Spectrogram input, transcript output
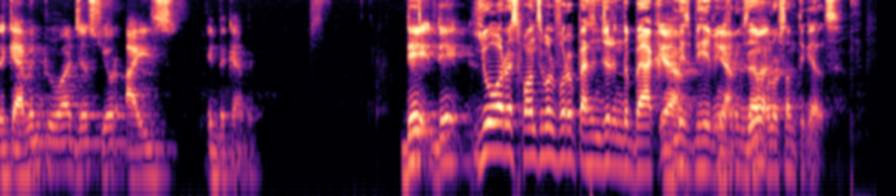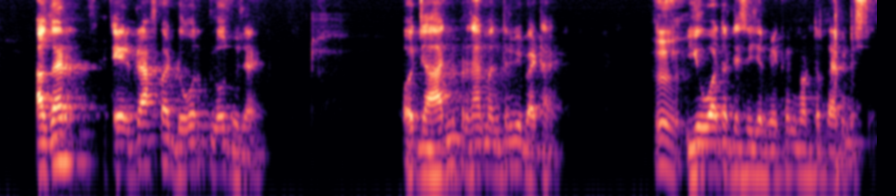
The cabin crew are just your eyes in the cabin they they you are responsible for a passenger in the back Yeah, misbehaving yeah. for example are- or something else. अगर एयरक्राफ्ट का डोर क्लोज हो जाए और जहाज़ में प्रधानमंत्री भी बैठा है। You are the decision maker not the prime minister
